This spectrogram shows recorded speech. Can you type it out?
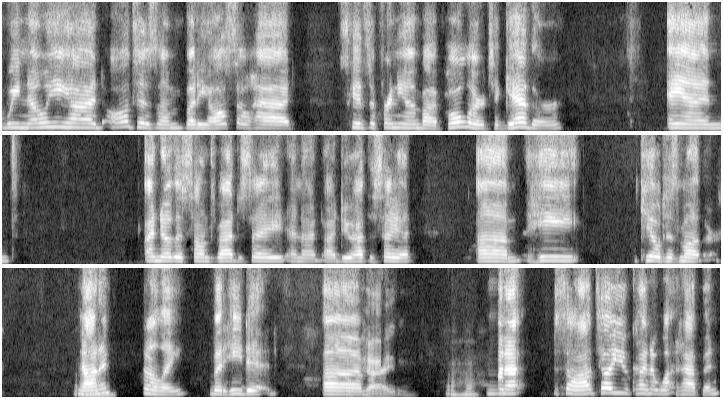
we know he had autism, but he also had schizophrenia and bipolar together. And I know this sounds bad to say, and I, I do have to say it. Um, he killed his mother, not Mm, intentionally, but he did. Um, okay. mhm. but I, so I'll tell you kind of what happened.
